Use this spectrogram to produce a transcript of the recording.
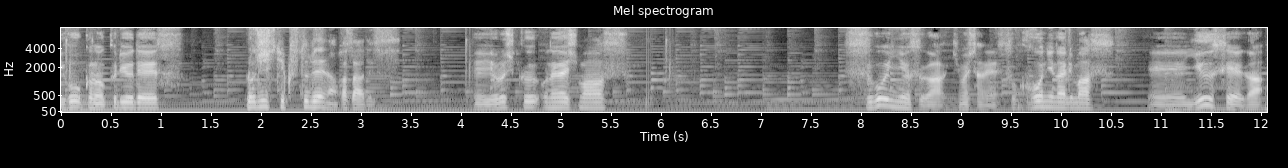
囲碁区のクリューです、 LOGISTICS TODAY の赤澤です。えーよろしくお願いします。すごいニュースが来ましたね。速報になります、えー、郵政が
